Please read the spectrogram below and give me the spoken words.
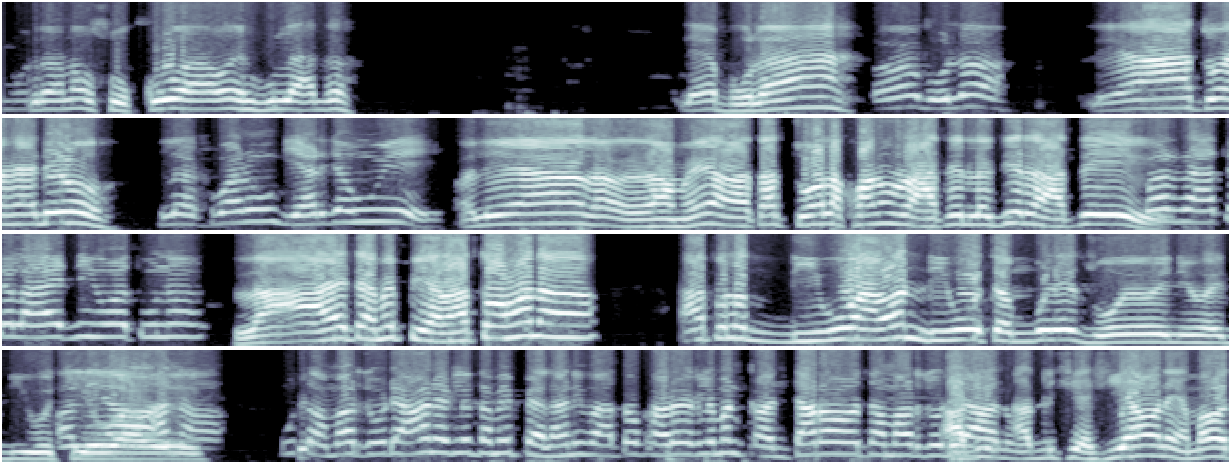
છોકરાનો છોકરો આવે એવું લાગે. લે ભોલા. ઓ બોલો લે આ જો હેડ્યો. લખવાનું ઘેર જવું એ. અલે અમે હતા ચો લખવાનું? રાતે લખજે રાતે. પણ રાતે લાઈટ નહીં હોતું ને. લાઈટ અમે પેલા તો હે ને આ પેલો દીવો આવે ને દીવો ચંબુડે જોયો નહીં હોય દીવો ચેવો આવે. હું તમારી જોડે આવે એટલે તમે પહેલાની વાતો કરો એટલે મને કંટાળો આવે તમારી જોડે આટલી આટલી શેષી આવે ને એમાં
